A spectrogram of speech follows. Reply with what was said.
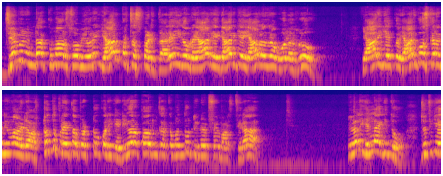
ಜಮೀನನ್ನ ಕುಮಾರಸ್ವಾಮಿ ಅವರೇ ಯಾರು ಪರ್ಚೇಸ್ ಮಾಡಿದ್ದಾರೆ? ಈಗ ಅವ್ರು ಯಾರು ಯಾರಿಗೆ ಯಾರಾದ್ರ ಓನರು ಯಾರಿಗೆ ಯಾರಿಗೋಸ್ಕರ ನೀವು ಅಷ್ಟೊಂದು ಪ್ರಯತ್ನ ಪಟ್ಟು ಕೊನೆಗೆ ಯಡಿಯೂರಪ್ಪ ಅವ್ರನ್ನ ಕರ್ಕೊಂಡ್ಬಂದು ಡಿನೋಟಿಫೈ ಮಾಡಿಸ್ತೀರಾ? ಇವೆಲ್ಲ ಎಲ್ಲಾಗಿದ್ದು. ಜೊತೆಗೆ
